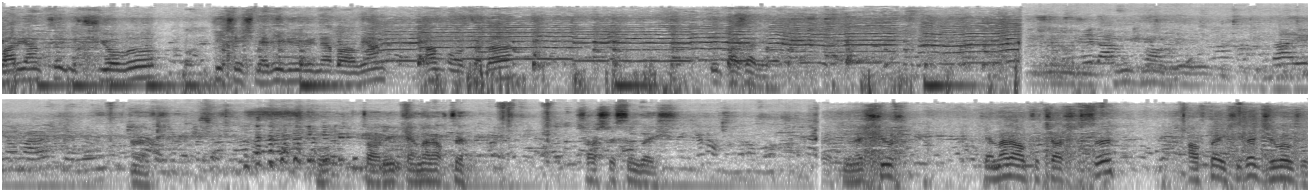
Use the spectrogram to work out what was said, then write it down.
varyantı üç yolu iki çeşmeli birbirine bağlayan tam ortada Bu tarihi Kemeraltı çarşısındayız. Evet, meşhur Kemeraltı çarşısı hafta içi de cıvıl cıvıl.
